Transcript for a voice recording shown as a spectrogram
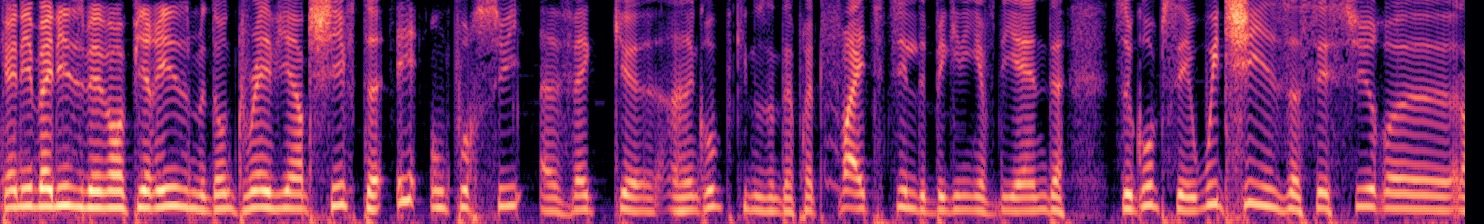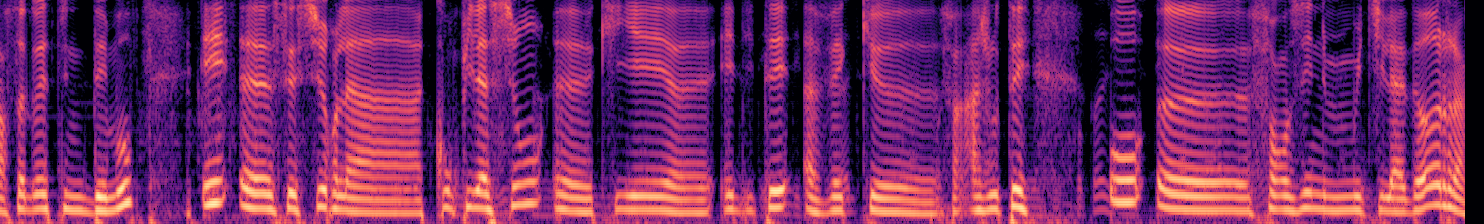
Cannibalisme et vampirisme, donc Graveyard Shift. Et on poursuit avec euh, un groupe qui nous interprète Fight Till the Beginning of the End. Ce groupe, c'est Witches. C'est sur. euh, alors, ça doit être une démo. Et euh, c'est sur la compilation qui est éditée avec. Enfin, ajoutée au euh, fanzine Mutilador.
